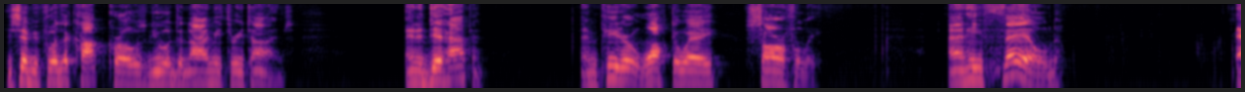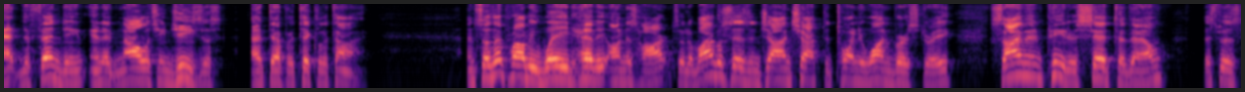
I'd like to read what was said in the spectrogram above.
He said, Before the cock crows, you will deny me three times. And it did happen. And Peter walked away sorrowfully. And he failed at defending and acknowledging Jesus at that particular time. And so that probably weighed heavy on his heart. So the Bible says in John chapter 21, verse 3, Simon Peter said to them, this was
